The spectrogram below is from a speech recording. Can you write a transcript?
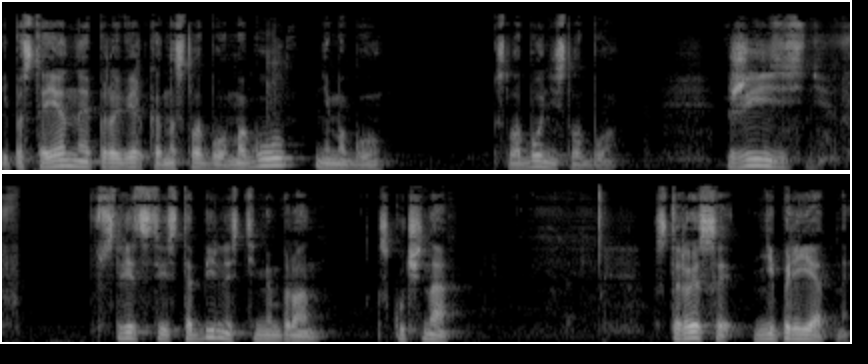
и постоянная проверка на слабо. Могу, не могу, слабо, не слабо. Жизнь вследствие стабильности мембран скучна. Стрессы неприятны.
